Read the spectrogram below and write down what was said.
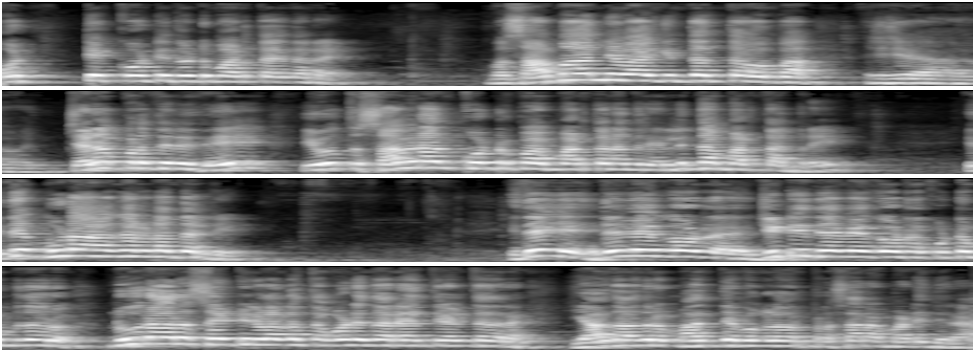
ಕೋಟಿ ಕೋಟಿ ದುಡ್ಡು ಮಾಡ್ತಾ ಇದ್ದಾರೆ ಒಬ್ಬ ಸಾಮಾನ್ಯವಾಗಿದ್ದಂತ ಒಬ್ಬ ಜನಪ್ರತಿನಿಧಿ ಇವತ್ತು ಸಾವಿರಾರು ಕೋಟಿ ರೂಪಾಯಿ ಮಾಡ್ತಾನೆ ಅಂದ್ರೆ ಎಲ್ಲಿಂದ ಮಾಡ್ತಾನ್ರಿ? ಇದೇ ಮೂಢ ಹಗರಣದಲ್ಲಿ. ಇದೇ ದೇವೇಗೌಡ ಜಿ ಟಿ ದೇವೇಗೌಡರ ಕುಟುಂಬದವರು ನೂರಾರು ಸೈಟ್ಗಳನ್ನು ತಗೊಂಡಿದ್ದಾರೆ ಅಂತ ಹೇಳ್ತಾ ಇದ್ದಾರೆ ಯಾವ್ದಾದ್ರು ಮಾಧ್ಯಮಗಳವರು ಪ್ರಸಾರ ಮಾಡಿದ್ದೀರಾ?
